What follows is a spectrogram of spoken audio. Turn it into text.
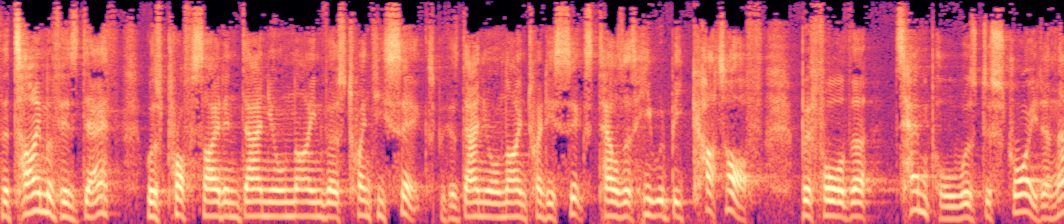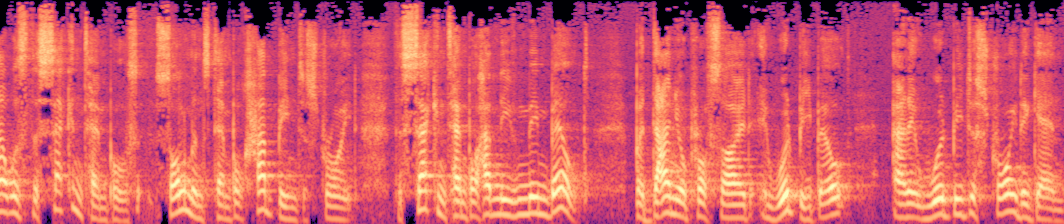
The time of his death was prophesied in Daniel 9, verse 26, because Daniel 9, 26 tells us he would be cut off before the temple was destroyed. And that was the second temple. Solomon's temple had been destroyed, the second temple hadn't even been built. But Daniel prophesied it would be built and it would be destroyed again.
